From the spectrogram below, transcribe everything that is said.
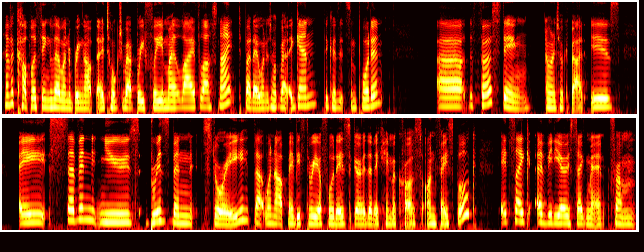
have a couple of things I want to bring up that I talked about briefly in my live last night, but I want to talk about again because it's important. Uh, the first thing I want to talk about is a Seven News Brisbane story that went up maybe three or four days ago that I came across on Facebook. It's like a video segment from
